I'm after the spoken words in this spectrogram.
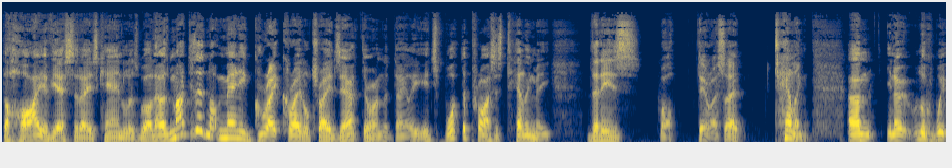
the high of yesterday's candle as well. Now, as much as there's not many great cradle trades out there on the daily, it's what the price is telling me that is, well, dare I say it, telling. Um, you know, look, we,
